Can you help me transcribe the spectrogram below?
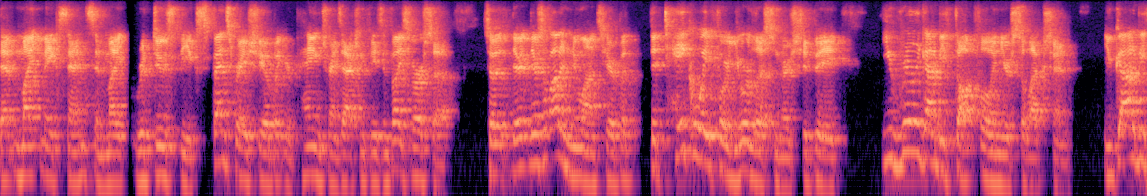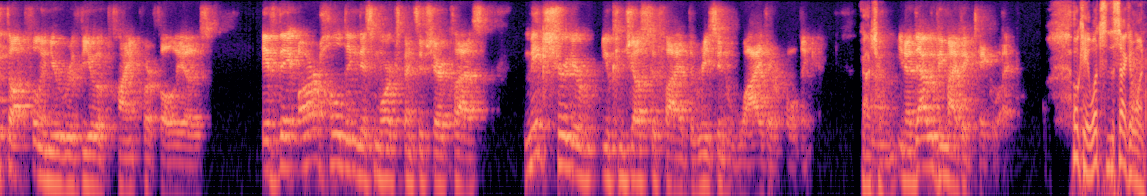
that might make sense and might reduce the expense ratio, but you're paying transaction fees and vice versa. So there, there's a lot of nuance here, but the takeaway for your listeners should be you really got to be thoughtful in your selection. You got to be thoughtful in your review of client portfolios. If they are holding this more expensive share class, make sure you're you can justify the reason why they're holding it. Gotcha. Um, you know, that would be my big takeaway. Okay, what's the second one?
